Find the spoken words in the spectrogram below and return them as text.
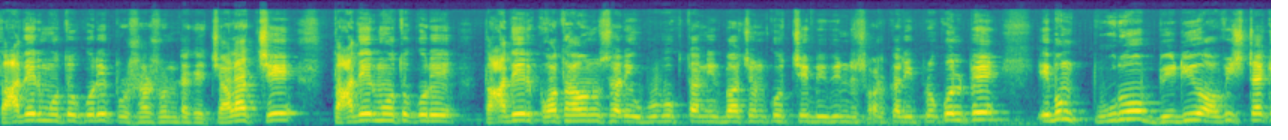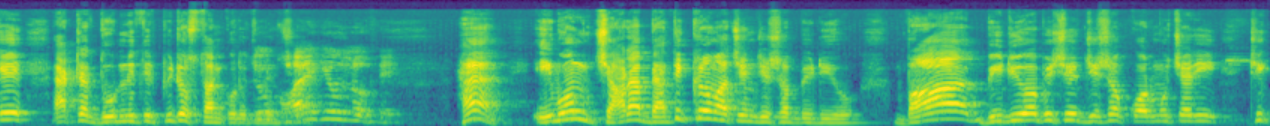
তাদের মতো করে প্রশাসনটাকে চালাচ্ছে তাদের মতো করে তাদের কথা অনুসারে উপভোক্তা নির্বাচন করছে বিভিন্ন সরকারি প্রকল্পে এবং পুরো বিডিও অফিসটাকে একটা দুর্নীতির পীঠস্থান করে তুলেছে। হ্যাঁ এবং যারা ব্যতিক্রম আছেন যেসব ভিডিও বা বিডিও অফিসের যেসব কর্মচারী ঠিক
